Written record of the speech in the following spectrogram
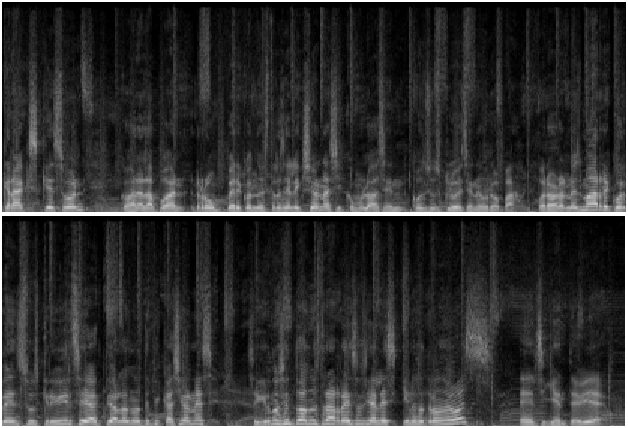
cracks que son, que ojalá la puedan romper con nuestra selección, así como lo hacen con sus clubes en Europa. Por ahora no es más, recuerden suscribirse, activar las notificaciones, seguirnos en todas nuestras redes sociales y nosotros nos vemos en el siguiente video.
